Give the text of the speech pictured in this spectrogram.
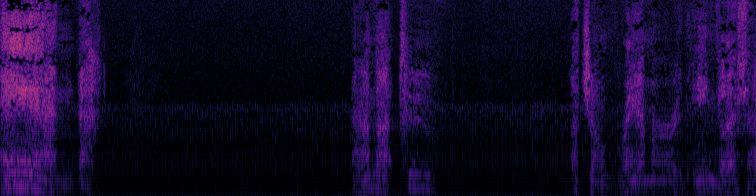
and. Now, I'm not too much on grammar and English. I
